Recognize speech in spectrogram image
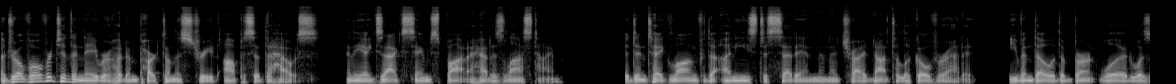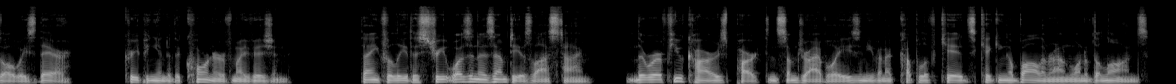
I drove over to the neighborhood and parked on the street opposite the house, in the exact same spot I had as last time. It didn't take long for the unease to set in, and I tried not to look over at it, even though the burnt wood was always there, creeping into the corner of my vision. Thankfully, the street wasn't as empty as last time. There were a few cars parked in some driveways and even a couple of kids kicking a ball around one of the lawns.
